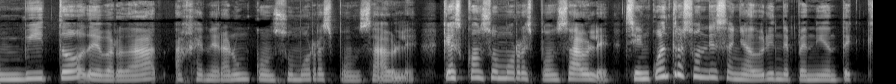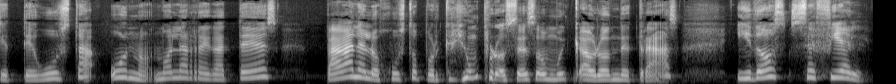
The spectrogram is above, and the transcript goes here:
invito de verdad a generar un consumo responsable. ¿Qué es consumo responsable? Si encuentras un diseñador independiente que te gusta, uno, no le regatees, págale lo justo porque hay un proceso muy cabrón detrás. Y dos, sé fiel.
